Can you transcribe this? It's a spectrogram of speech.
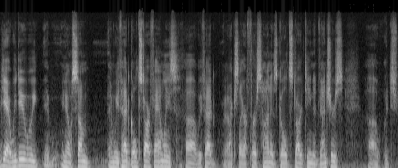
yeah, we do we you know some and we've had Gold Star families. Uh, we've had actually our first hunt is Gold Star Teen Adventures, uh, which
